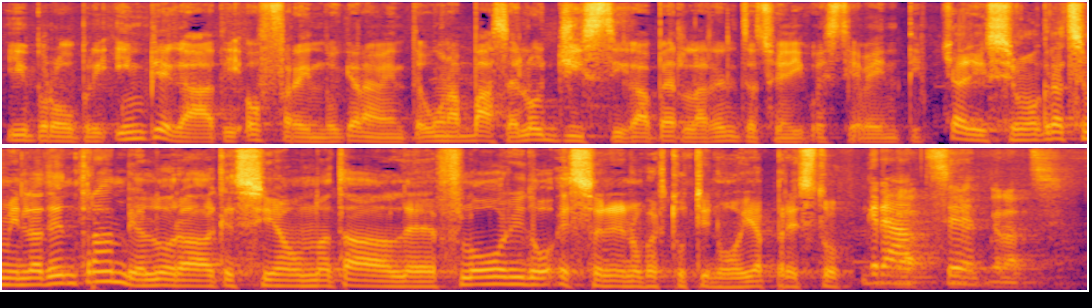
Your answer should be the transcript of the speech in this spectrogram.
i propri impiegati, offrendo chiaramente una base logistica per la realizzazione di questi eventi. Chiarissimo, grazie mille ad entrambi, allora che sia un Natale florido e sereno per tutti noi, a presto. Grazie. Grazie.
